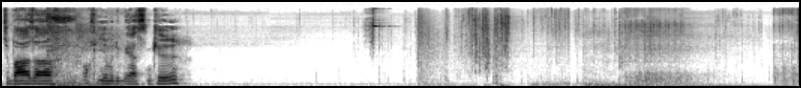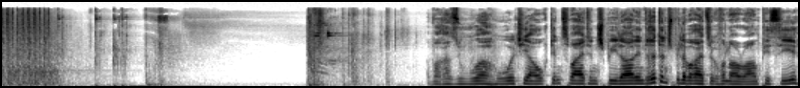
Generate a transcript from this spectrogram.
Tsubasa, auch hier mit dem ersten Kill. Aber Rasur holt hier auch den zweiten Spieler, den dritten Spieler bereits sogar von Around PC.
